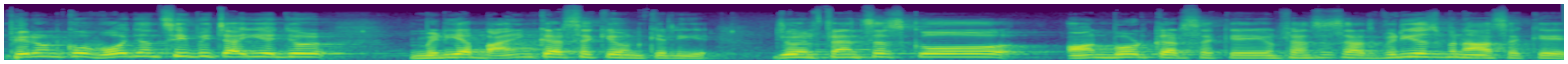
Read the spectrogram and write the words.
फिर उनको वो एजेंसी भी चाहिए जो मीडिया बाइंग कर सके उनके लिए जो इन्फ्लुएंसर्स को ऑन बोर्ड कर सके इन्फ्लुएंसर्स के साथ वीडियोस बना सके।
